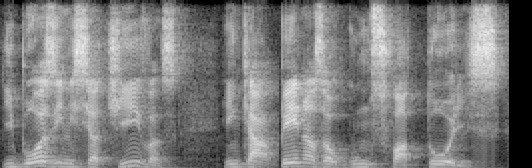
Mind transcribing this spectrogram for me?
e boas iniciativas em que apenas alguns fatores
